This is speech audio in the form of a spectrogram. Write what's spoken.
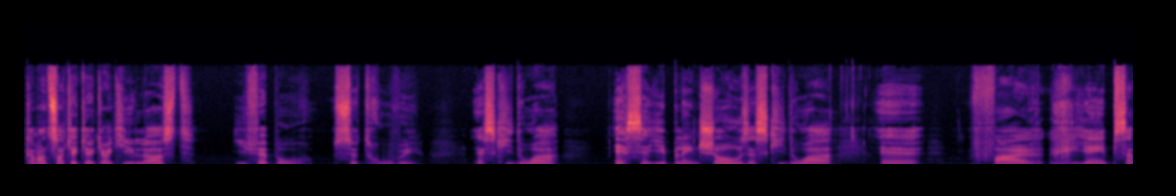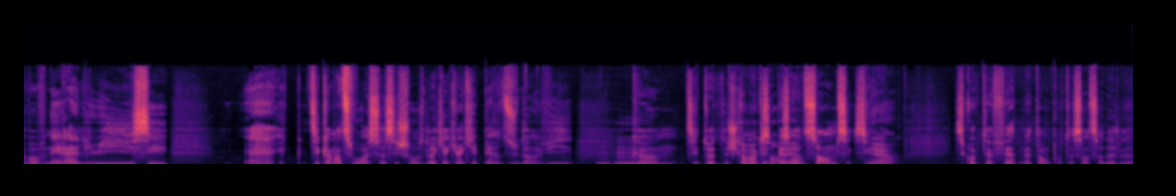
comment tu sens que quelqu'un qui est lost, il fait pour se trouver? Est-ce qu'il doit essayer plein de choses? Est-ce qu'il doit euh, faire rien puis ça va venir à lui? C'est... euh, tu sais, comment tu vois ça, ces choses-là? Quelqu'un qui est perdu dans la vie, Mhm. Comme, tu sais, toi, justement, tu une période sombre. C'est Yeah. quoi que tu as fait, mettons, pour te sortir de là?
